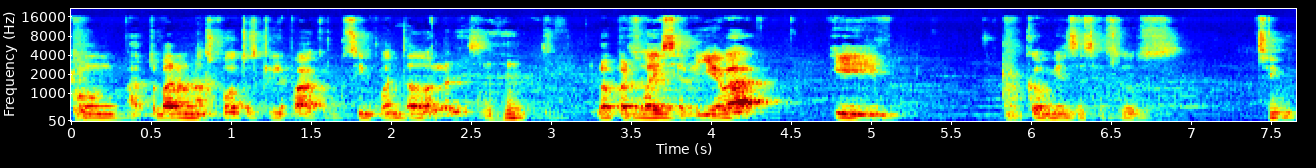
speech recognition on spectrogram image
con- para tomar unas fotos que le paga creo que 50 dólares. Lo persuade y se lo lleva y comienza a hacer sus... Sí,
